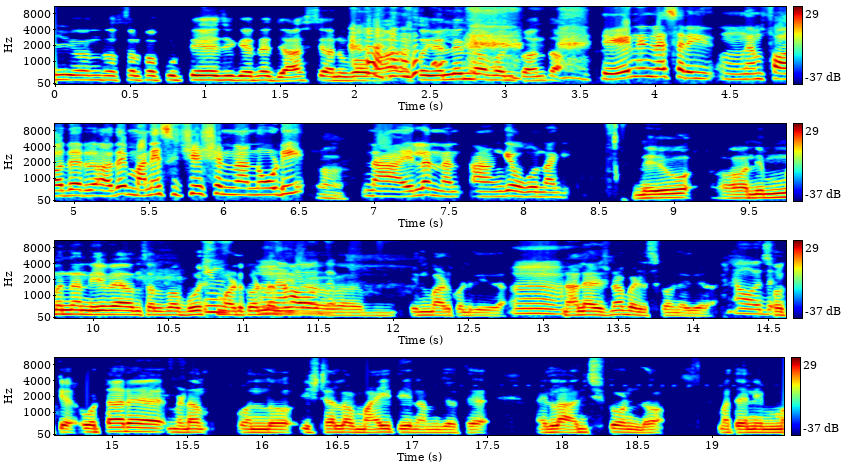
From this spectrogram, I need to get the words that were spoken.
ಈ ಒಂದು ಸ್ವಲ್ಪ ಪುಟ್ಟ ಏಜ್ಗೆನೆ ಜಾಸ್ತಿ ಅನುಭವ. ಸೊ ಎಲ್ಲಿಂದ ಬಂತು ಅಂತ? ಏನಿಲ್ಲ ಸರಿ ನಮ್ ಫಾದರ್ ಅದೇ ಮನೆ ಸಿಚುಯೇಷನ್ನ ನೋಡಿ. ನಾ ಎಲ್ಲ ನನ್ ಹಂಗೆ ಓನ್ ಆಗಿ. ನೀವು ನಿಮ್ಮನ್ನ ನೀವೇ ಒಂದ್ ಸ್ವಲ್ಪ ಬೂಸ್ಟ್ ಮಾಡ್ಕೊಂಡು ಇದ್ ಮಾಡ್ಕೊಂಡಿದ್ದೀರಾ? ನಾಲೆಜ್ನ ಬೆಳೆಸ್ಕೊಂಡಿದ್ದೀರಾ? ಓಕೆ ಒಟ್ಟಾರೆ ಮೇಡಮ್ ಒಂದು ಇಷ್ಟೆಲ್ಲ ಮಾಹಿತಿ ನಮ್ ಜೊತೆ ಎಲ್ಲ ಹಂಚ್ಕೊಂಡು ಮತ್ತೆ ನಿಮ್ಮ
